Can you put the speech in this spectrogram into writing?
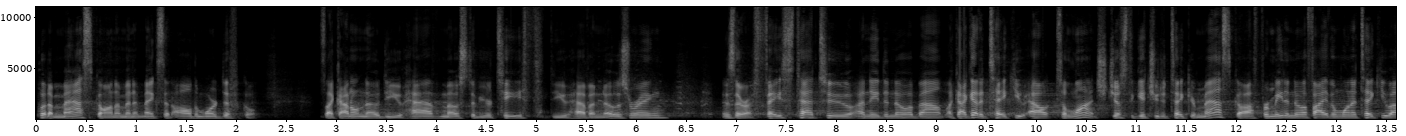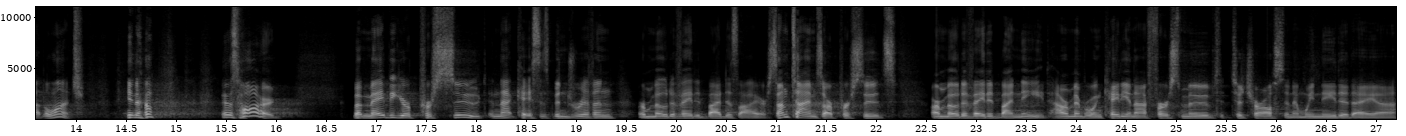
put a mask on them and it makes it all the more difficult. It's like, I don't know, do you have most of your teeth? Do you have a nose ring? Is there a face tattoo I need to know about? Like, I got to take you out to lunch just to get you to take your mask off for me to know if I even want to take you out to lunch. You know, it's hard. But maybe your pursuit in that case has been driven or motivated by desire. Sometimes our pursuits are motivated by need. I remember when Katie and I first moved to Charleston and we needed a, uh,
